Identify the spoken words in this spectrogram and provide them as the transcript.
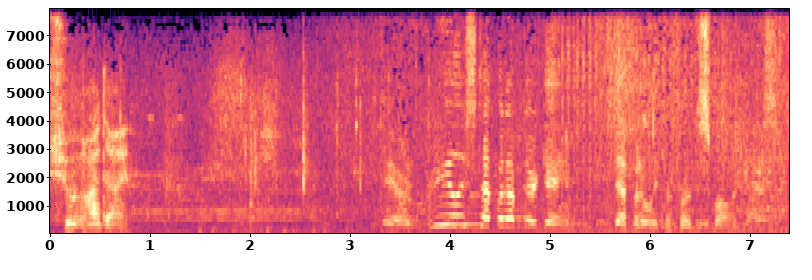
Shoot, I died. They are really stepping up their game. Definitely prefer the smaller guys.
